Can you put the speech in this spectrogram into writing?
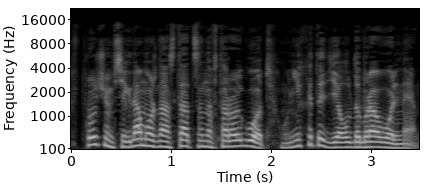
Впрочем, всегда можно остаться на второй год, у них это дело добровольное.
